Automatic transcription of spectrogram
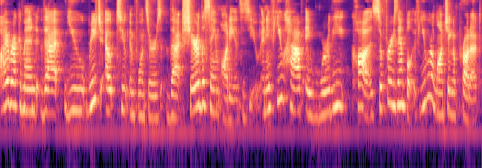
I recommend that you reach out to influencers that share the same audience as you. And if you have a worthy cause, so for example, if you are launching a product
